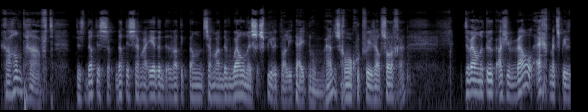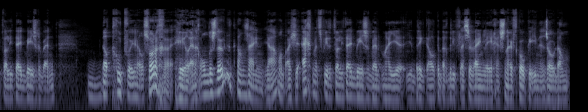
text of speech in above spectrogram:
gehandhaafd. Dus dat is, dat is zeg maar eerder de- wat ik dan zeg maar de wellness spiritualiteit noem. Hè? Dus gewoon goed voor jezelf zorgen. Terwijl natuurlijk als je wel echt met spiritualiteit bezig bent, dat goed voor jezelf zorgen heel erg ondersteunend kan zijn. Ja? Want als je echt met spiritualiteit bezig bent, maar je, je drinkt elke dag drie flessen wijn leeg en snuift cocaïne en zo, dan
